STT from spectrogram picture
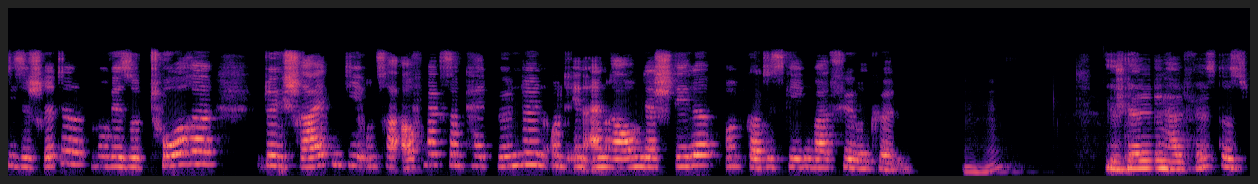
diese Schritte, wo wir so Tore durchschreiten, die unsere Aufmerksamkeit bündeln und in einen Raum der Stille und Gottes Gegenwart führen können. Mhm. Wir stellen halt fest, dass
